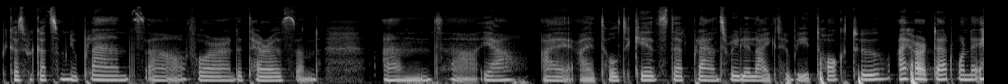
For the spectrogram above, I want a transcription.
because we got some new plants uh, for the terrace and and uh, yeah I, I told the kids that plants really like to be talked to. I heard that one day.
